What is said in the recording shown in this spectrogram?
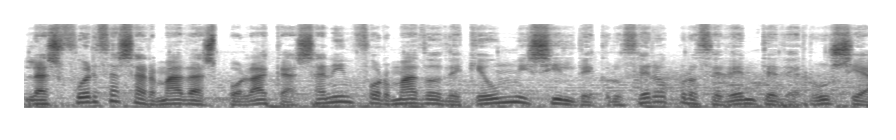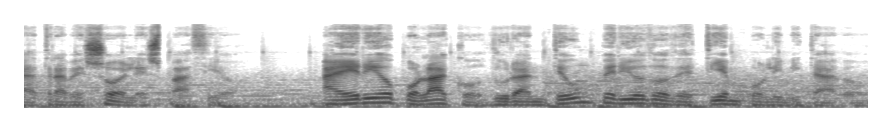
Las Fuerzas Armadas polacas han informado de que un misil de crucero procedente de Rusia atravesó el espacio aéreo polaco durante un periodo de tiempo limitado.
